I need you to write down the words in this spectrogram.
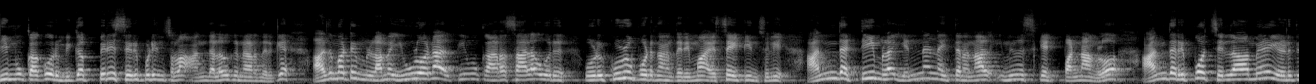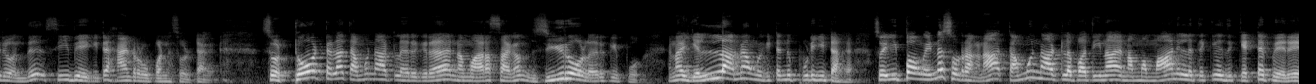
திமுகவுக்கு ஒரு மிகப்பெரிய செருப்படின்னு சொல்லலாம். அந்த அளவுக்கு நடந்திருக்கு. அது மட்டும் இல்லாமல் இவ்வளோ நாள் திமுக அரசால் ஒரு ஒரு குழு போட்டிருந்தாங்க தெரியுமா? எஸ்ஐடின்னு சொல்லி. அந்த டீமில் என்னென்ன இத்தனை நாள் இன்வெஸ்டிகேட் பண்ணாங்களோ அந்த ரிப்போர்ட்ஸ் எல்லாமே எடுத்துகிட்டு வந்து சிபிஐ கிட்ட ஹேண்ட் ஓவர் பண்ண சொல்லிட்டாங்க. ஸோ டோட்டலாக தமிழ்நாட்டில் இருக்கிற நம்ம அரசாங்கம் ஜீரோவில் இருக்குது இப்போது ஏன்னா எல்லாமே அவங்க கிட்டேருந்து பிடிங்கிட்டாங்க. ஸோ இப்போ அவங்க என்ன சொல்கிறாங்கன்னா தமிழ்நாட்டில் பார்த்தீங்கன்னா நம்ம மாநிலத்துக்கு இது கெட்ட பேர்.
